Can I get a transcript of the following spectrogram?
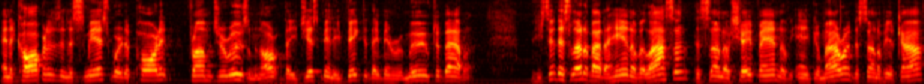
and the carpenters and the smiths were departed from Jerusalem. And they'd just been evicted, they'd been removed to Babylon. He sent this letter by the hand of Elasah, the son of Shaphan, of, and Gemariah, the son of Hilkiah,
